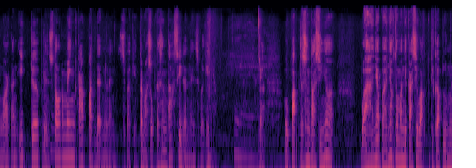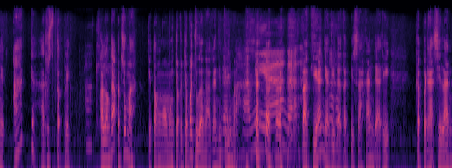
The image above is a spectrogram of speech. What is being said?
mengeluarkan ide, brainstorming, rapat dan lain sebagainya. Termasuk presentasi dan lain sebagainya. Iya, iya. ya oh pak presentasinya banyak banyak cuma dikasih waktu 30 menit. Ada harus tetap break. Oke. kalau nggak percuma. Kita ngomong cepet-cepet juga nggak akan diterima. ya, bagian yang tidak terpisahkan dari keberhasilan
